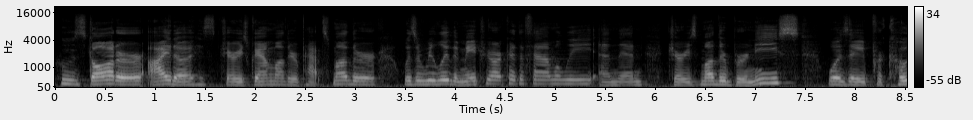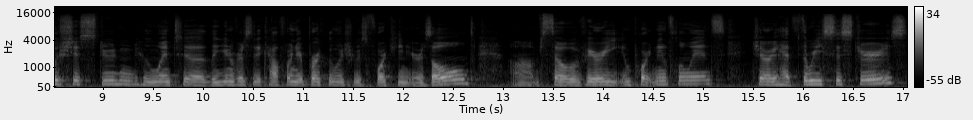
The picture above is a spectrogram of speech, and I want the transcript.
whose daughter, Ida, his Jerry's grandmother, Pat's mother, was really the matriarch of the family. And then Jerry's mother, Bernice, was a precocious student who went to the University of California Berkeley when she was 14 years old. Um, so a very important influence. Jerry had three sisters,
